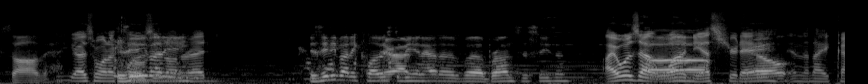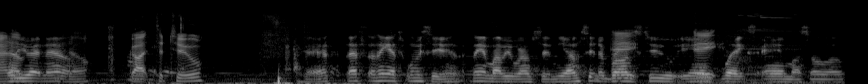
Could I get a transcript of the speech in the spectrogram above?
saw that. You guys want to Is close in anybody- on red? is anybody close Yeah. to being out of uh, bronze this season? I was at one Uh, yesterday, well, and then I kind of, you at now? know, got to two. Okay, that's, that's I think that's let me see. I think it might be where I'm sitting. Yeah, I'm sitting at bronze two in hey. flex and my solo.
